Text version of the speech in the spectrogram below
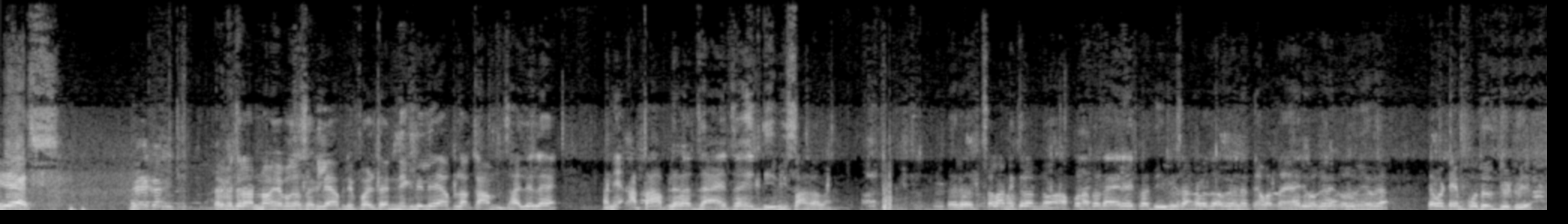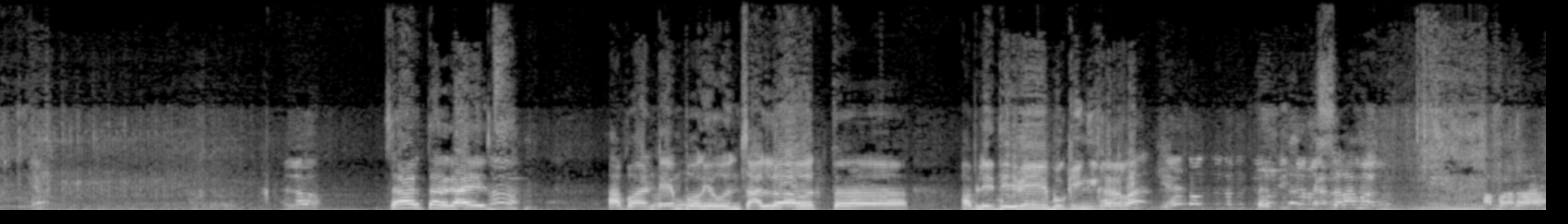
येस तर मित्रांनो हे बघा सगळे आपली फलटण निघलेली आहे आपलं काम झालेलं आहे. आणि आता आपल्याला जायचं आहे देवी सांगायला. तर चला मित्रांनो आपण आता डायरेक्ट देवी सांगायला जाऊया ना तेव्हा तयारी वगैरे करून येऊया. तेव्हा टेम्पोतच भेटूया. सर तर गाईज आपण टेम्पो घेऊन चाललो आहोत. आपली देवी बुकिंग करायला. चला मग. आपण आता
